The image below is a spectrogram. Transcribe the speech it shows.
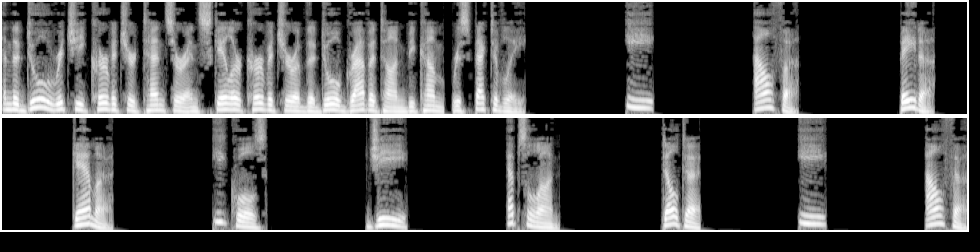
And the dual Ricci curvature tensor and scalar curvature of the dual graviton become, respectively, E alpha beta gamma equals G epsilon delta e alpha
